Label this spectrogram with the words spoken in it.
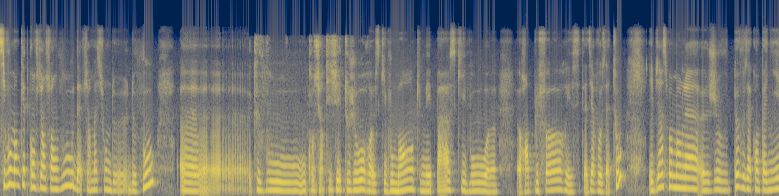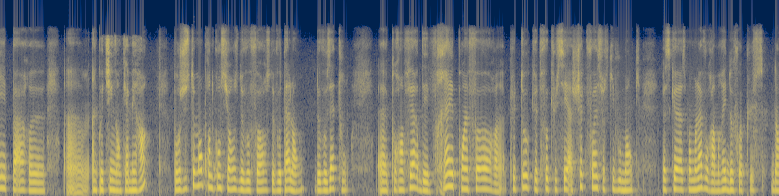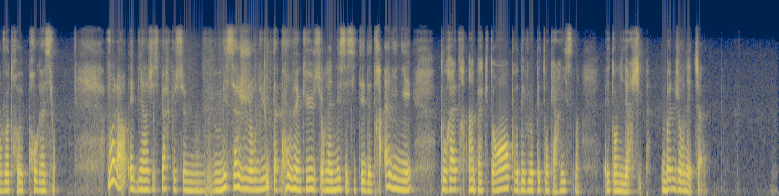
Si vous manquez de confiance en vous, d'affirmation de, vous, euh, que vous conscientisez toujours euh, ce qui vous manque, mais pas ce qui vous euh, rend plus fort, c'est-à-dire vos atouts, eh bien à ce moment-là, je peux vous accompagner par un, un, coaching en caméra pour justement prendre conscience de vos forces, de vos talents, de vos atouts, pour en faire des vrais points forts plutôt que de focuser à chaque fois sur ce qui vous manque parce qu'à ce moment-là, vous ramerez deux fois plus dans votre progression. Voilà, eh bien j'espère que ce message aujourd'hui t'a convaincu sur la nécessité d'être aligné pour être impactant, pour développer ton charisme et ton leadership. Bonne journée, ciao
